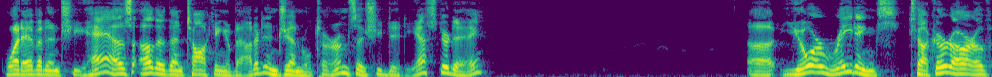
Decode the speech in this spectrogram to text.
what evidence she has other than talking about it in general terms, as she did yesterday. Uh, your ratings, Tucker, are of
